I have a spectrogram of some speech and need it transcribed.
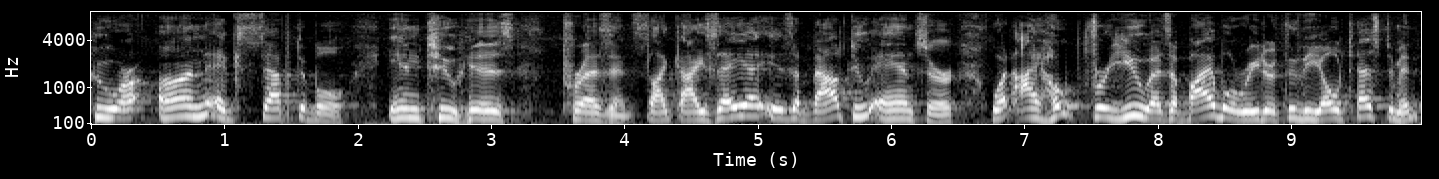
who are unacceptable into his presence. Like Isaiah is about to answer, what I hope for you as a Bible reader through the Old Testament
